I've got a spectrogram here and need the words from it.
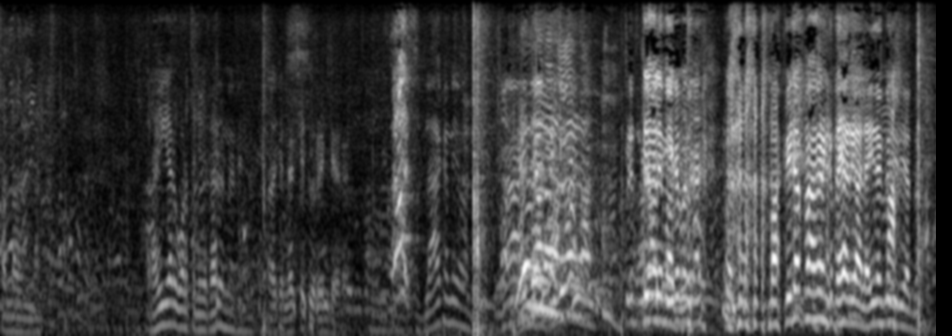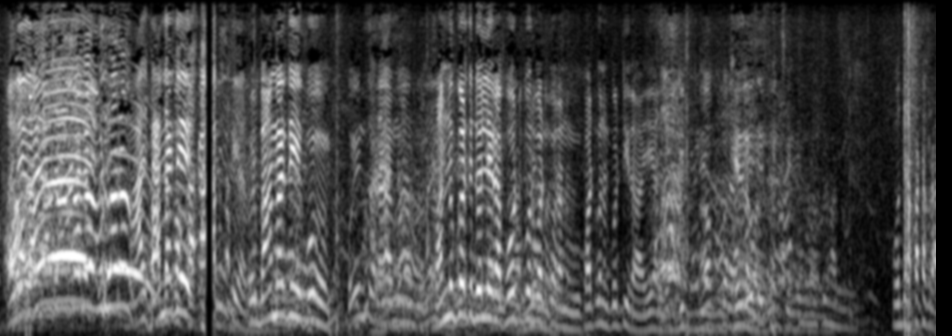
చల్లగా రవి గారు కొడతలేరు మా క్రీడా ప్రాంగణానికి తయారు కావాలి. ఐదు అంకెలు చేద్దాం. బామ్మర్ది. ఒక బామ్మర్ది పో. పన్ను కొడితే డొల్లేరా? పోటు పోరు పట్టుకోరా నువ్వు? పట్టుకొని కొట్టిరా. వద్దురా పట్టకురా.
